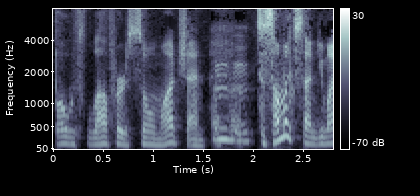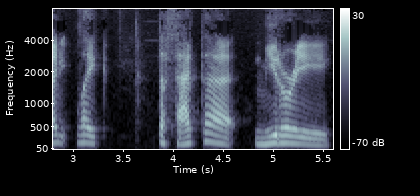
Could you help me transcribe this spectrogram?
both love her so much, and Mhm. to some extent, you might like the fact that Midori,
